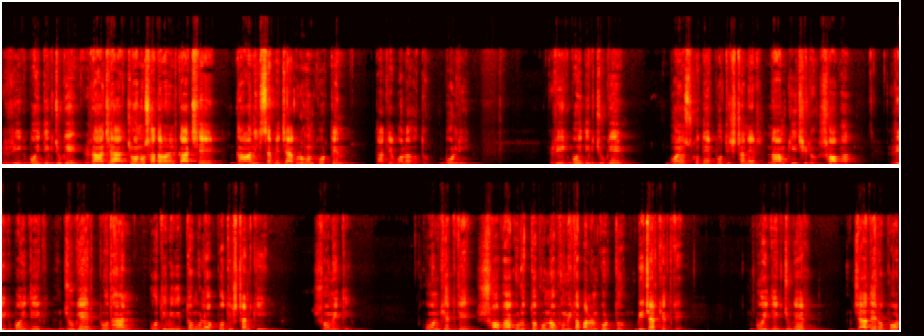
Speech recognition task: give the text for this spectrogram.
ঋগ্বৈদিক যুগে রাজা জনসাধারণের কাছে দান হিসাবে যা গ্রহণ করতেন, তাকে বলা হতো বলি। ঋগ্বৈদিক যুগে বয়স্কদের প্রতিষ্ঠানের নাম কী ছিল? সভা। ঋগ্বৈদিক যুগের প্রধান প্রতিনিধিত্বমূলক প্রতিষ্ঠান কি? সমিতি। কোন ক্ষেত্রে সভা গুরুত্বপূর্ণ ভূমিকা পালন করত? বিচার ক্ষেত্রে। বৈদিক যুগের যাদের ওপর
